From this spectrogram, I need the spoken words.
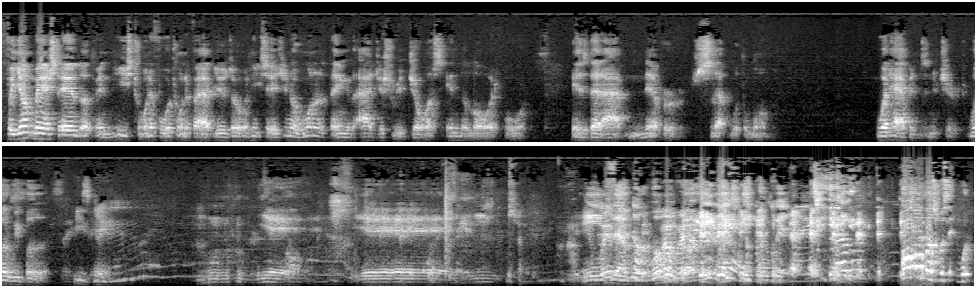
If a young man stands up and he's 24, 25 years old, and he says, You know, one of the things I just rejoice in the Lord for is that I've never slept with a woman. What happens in the church? What do we buzz? He's gay. Mm-hmm. Yeah. Yeah. He, he slept with woman, but he likes sleeping with. All of us was.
